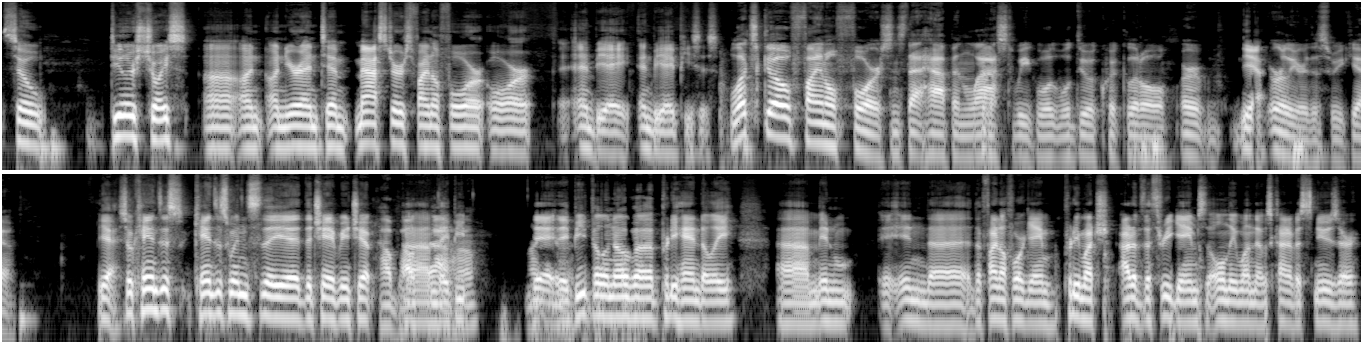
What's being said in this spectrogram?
so dealer's choice uh, on on your end, Tim. Masters, Final Four, or NBA NBA pieces. Let's go Final Four since that happened last week. We'll we'll do a quick little or yeah earlier this week. Yeah, yeah. So Kansas Kansas wins the uh, the championship. How about um, that, they beat huh? they, they, beat Villanova pretty handily um, in in the the Final Four game. Pretty much out of the three games, the only one that was kind of a snoozer.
